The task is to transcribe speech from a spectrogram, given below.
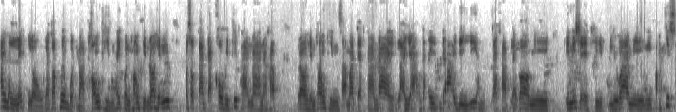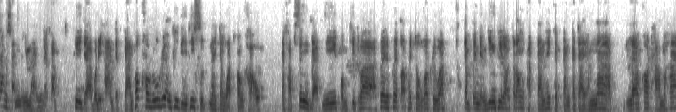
ให้มันเล็กลง แล้วก็เพิ่มบทบาทท้องถิ่น ให้คนท้องถิ่นเราเห็นประสบการณ์จากโควิดที่ผ่านมานะครับ เราเห็นท้องถิ่นสามารถจัดการได้หลายอย่างได้ได้ดีเยี่ยมนะครับ แล้วก็มี initiative หรือว่ามีความคิดสร้างสรรค์ใหม่ๆนะครับ ที่จะบริหารจัดการ เพราะเขารู้เรื่องที่ดีที่สุดในจังหวัดของเขานะครับ ซึ่งแบบนี้ผมคิดว่าเพื่อเพื่อตอบให้ตรงก็คือว่าจำเป็นอย่างยิ่งที่เราจะต้องผลักดันให้เกิดการกระจายอำนาจ แล้วก็ทำให้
